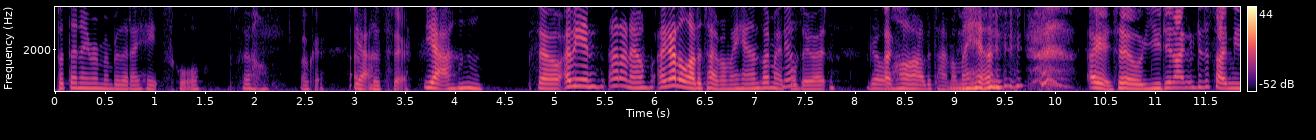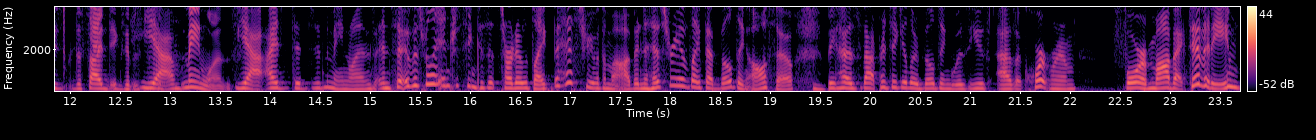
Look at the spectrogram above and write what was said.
but then I remember that I hate school. So Okay. Yeah. that's fair. yeah. Mhm. So I mean, I don't know. I got a lot of time on my hands. I might Yeah. still do it. I got a Uh, lot of time on my hands. Okay, so you did not do the side mus- the side exhibits, Yeah. main ones. Yeah, I did do the main ones. And so it was really interesting because it started with like the history of the mob and the history of like that building also, Mm. because that particular building was used as a courtroom for mob activity.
